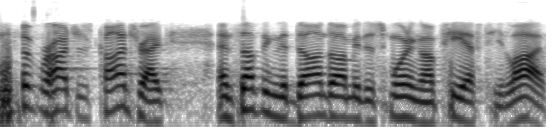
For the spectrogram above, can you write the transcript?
about the Rodgers contract, and something that dawned on me this morning on PFT Live.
